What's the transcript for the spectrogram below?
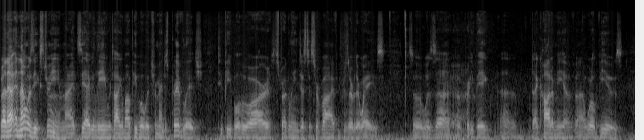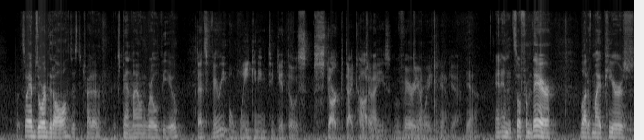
Well, that, and that was the extreme, right? It's the Ivy League. We're talking about people with tremendous privilege to people who are struggling just to survive and preserve their ways. So it was uh, Yeah. a pretty big uh, dichotomy of uh, worldviews. But so I absorbed it all just to try to expand my own worldview. that's very awakening to get those stark dichotomies. Right. Very right. awakening, yeah. Yeah. And, and so from there, a lot of my peers,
